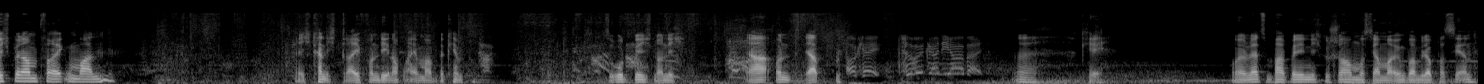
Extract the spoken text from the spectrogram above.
Ich bin am verrecken, Mann. Ich kann nicht drei von denen auf einmal bekämpfen. So gut bin ich noch nicht. Ja, und ja. Okay. Äh, okay. Und im letzten Part bin ich nicht gestorben, muss ja mal irgendwann wieder passieren.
